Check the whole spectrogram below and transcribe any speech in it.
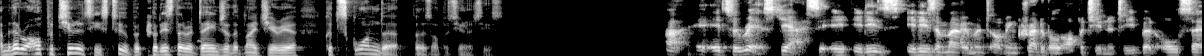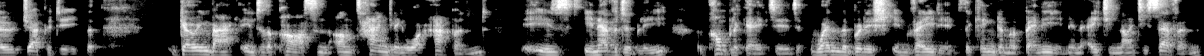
I mean, there are opportunities too, but, but is there a danger that Nigeria could squander those opportunities? Uh, it's a risk, yes. It, it is. It is a moment of incredible opportunity, but also jeopardy. But going back into the past and untangling what happened is inevitably complicated. When the British invaded the Kingdom of Benin in 1897,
